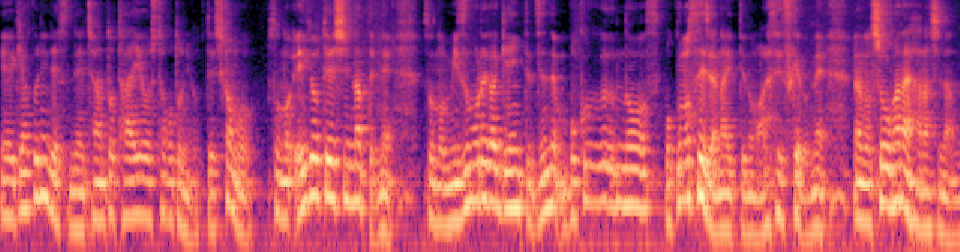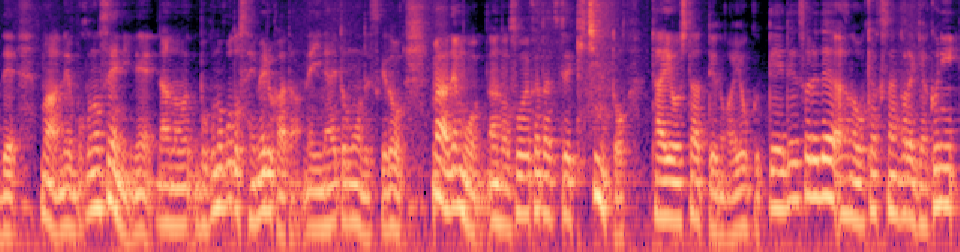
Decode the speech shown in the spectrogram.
えー、逆にですね、ちゃんと対応したことによって、しかもその営業停止になってね、その水漏れが原因って全然僕の、僕のせいじゃないっていうのもあれですけどね、あのしょうがない話なんで、まあね、僕のせいにね、あの僕のことを責める方はね、いないと思うんですけど、まあでも、あのそういう形できちんと対応したっていうのが良くて、で、それであのお客さんから逆に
